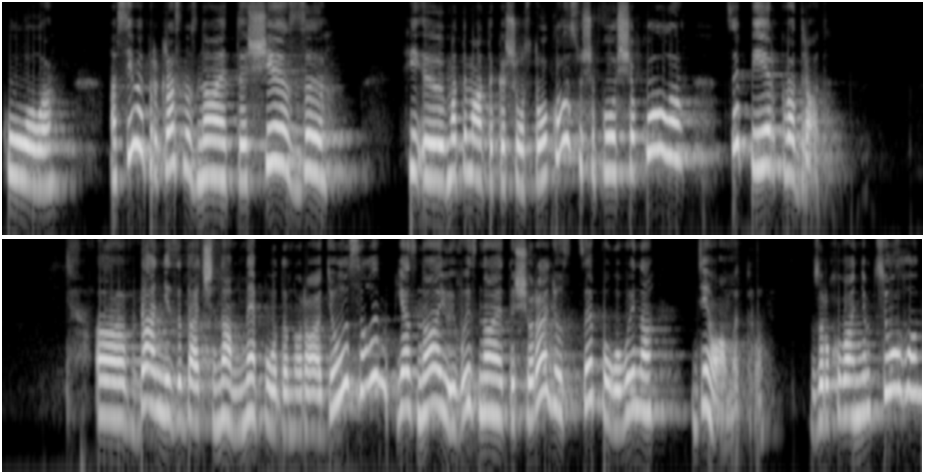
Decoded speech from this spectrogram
кола. А всі ви прекрасно знаєте ще з е, математики 6 класу, що площа кола це πr квадрат. В даній задачі нам не подано радіус, але я знаю і ви знаєте, що радіус це половина діаметру. З урахуванням цього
